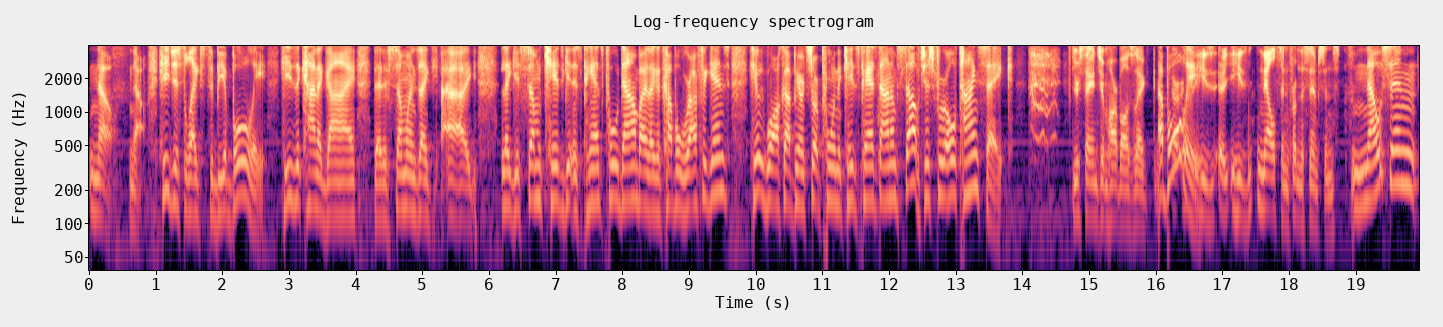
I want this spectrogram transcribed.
No, no. He just likes to be a bully. He's the kind of guy that if someone's like, uh, like if some kid's getting his pants pulled down by like a couple ruffians, he'll walk up here and start pulling the kid's pants down himself just for old time's sake. You're saying Jim Harbaugh's like A bully. He's uh, he's Nelson from The Simpsons. Nelson,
